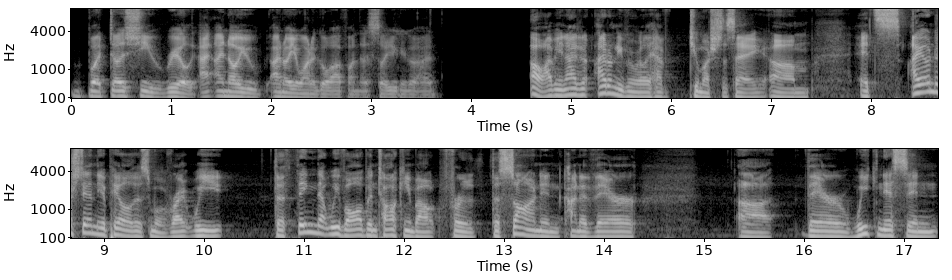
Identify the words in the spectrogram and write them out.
but does she really? I, I know you. I know you want to go off on this, so you can go ahead. Oh, I mean, I, I don't even really have too much to say. Um, it's I understand the appeal of this move, right? We the thing that we've all been talking about for the Sun and kind of their uh, their weakness in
